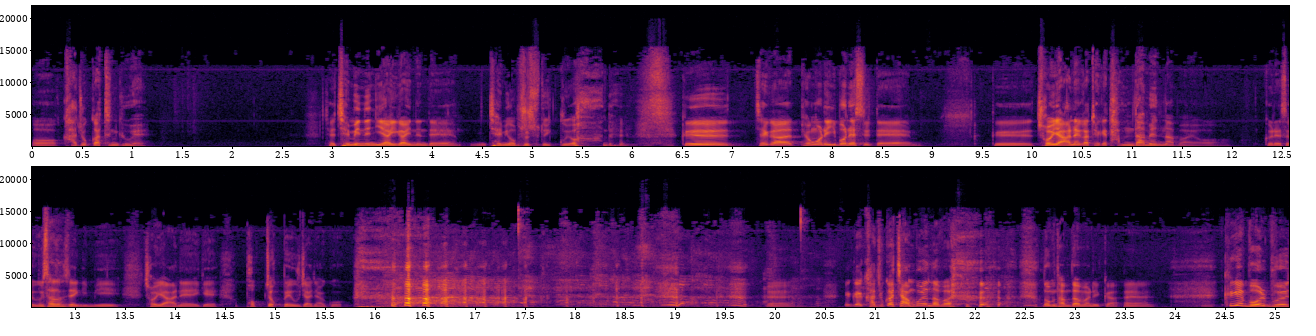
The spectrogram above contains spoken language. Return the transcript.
어, 가족 같은 교회. 제가 재밌는 이야기가 있는데 재미 없을 수도 있고요. 네. 그 제가 병원에 입원했을 때 그 저희 아내가 되게 담담했나 봐요. 그래서 의사 선생님이 저희 아내에게 법적 배우자냐고. 예. 그러니까 가족같이 안 보였나 봐요. 너무 담담하니까. 예. 그게 뭘 보여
